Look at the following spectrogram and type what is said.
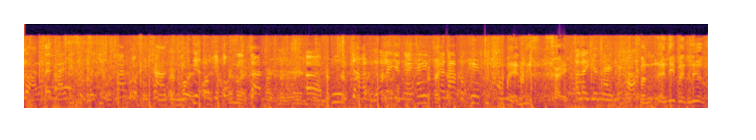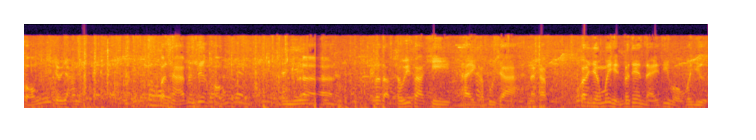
กลางแต่ท้ายที่สุดแล้วยืนข้างกัมพูชาตรงนี้เนี่ยเราจะต้องมีการเอ่อพูดจาหรืออะไรยังไงให้นานาประเทศที่เขาไม่เห็นมีใครอะไรยังไงไหมคะมันอันนี้เป็นเรื่องของเดียวยาน ปัญหาเป็นเรื่องของระดับทวิภาคีไทยกัมพูชานะครับ ก็ยังไม่เห็นประเทศไหนที่บอกว่ายืน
